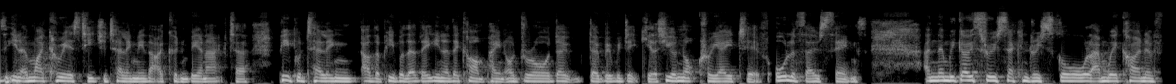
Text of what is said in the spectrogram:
you know my careers teacher telling me that I couldn't be an actor people telling other people that they you know they can't paint or draw don't don't be ridiculous you're not creative all of those things. And then we go through secondary school and we're kind of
